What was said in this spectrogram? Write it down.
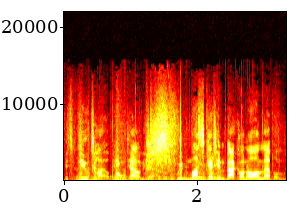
It's futile being down here. We must get him back on our level.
